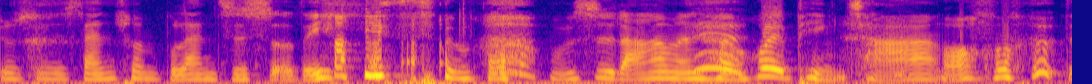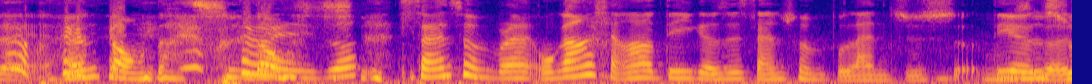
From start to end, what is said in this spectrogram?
就是三寸不烂之舌的意思吗？不是啦，他们很会品尝，对，很懂得吃东西。你说三寸不烂，我刚刚想到第一个是三寸不烂之舌，第二个是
